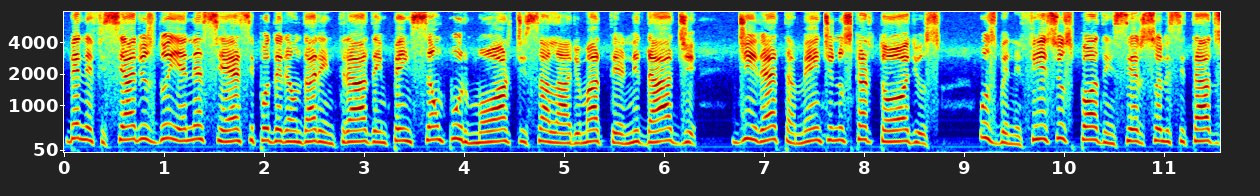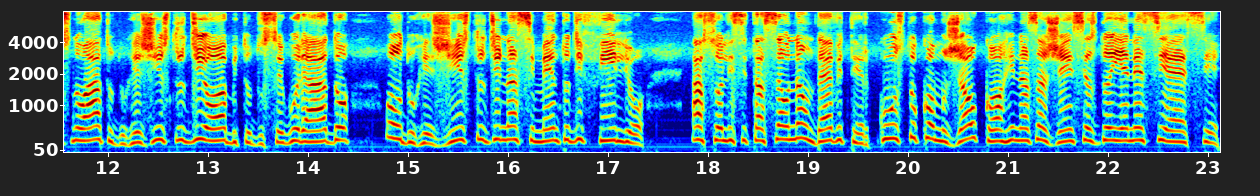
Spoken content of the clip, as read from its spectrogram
beneficiários do INSS poderão dar entrada em pensão por morte e salário maternidade diretamente nos cartórios. Os benefícios podem ser solicitados no ato do registro de óbito do segurado ou do registro de nascimento de filho. A solicitação não deve ter custo, como já ocorre nas agências do INSS.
